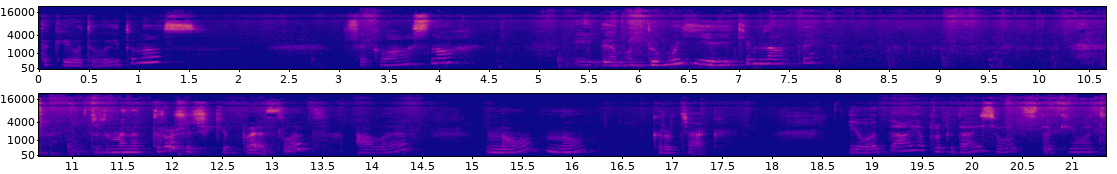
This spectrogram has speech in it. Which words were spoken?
Такий от вид у нас. Все класно. І йдемо до моєї кімнати. Тут у мене трошечки безлад, але ну, ну, крутяк. І от да, я прокидаюся от з таким от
